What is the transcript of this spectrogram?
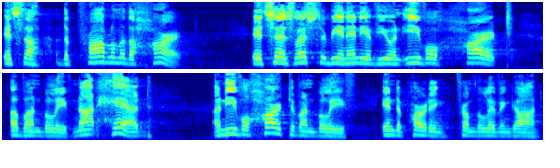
It's the, the problem of the heart. It says, Lest there be in any of you an evil heart of unbelief, not head, an evil heart of unbelief in departing from the living God.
